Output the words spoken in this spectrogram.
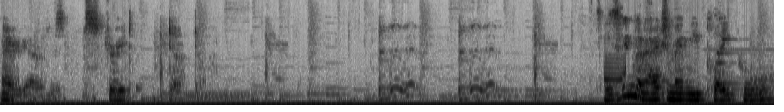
There we go, just straight duck them. So this game gonna actually make me play cool.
